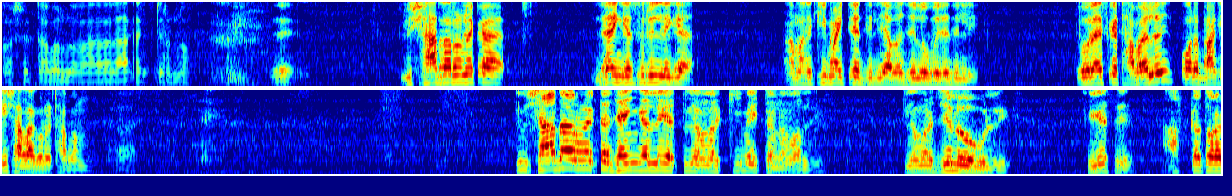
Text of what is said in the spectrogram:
দশটা বলল আর আরেকটা বলল তুই সাধারণ একটা জাইঙ্গা চুরির লেগা আমার কি মাইকটা দিলি আবার জেলো বেড়ে দিলি। তোর আজকে ঠাবাই লই পরে বাকি শালা করে ঠাবাম। তুই সাধারণ একটা জায়গা লে তুই আমার কি মেটটা না মারলি? তুই আমার জেলও বললি। ঠিক আছে? আজকে তোরা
